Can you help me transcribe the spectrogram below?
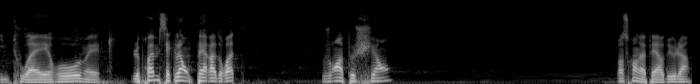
Into Aero, mais... Le problème, c'est que là, on perd à droite. Toujours un peu chiant. Je pense qu'on a perdu là.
